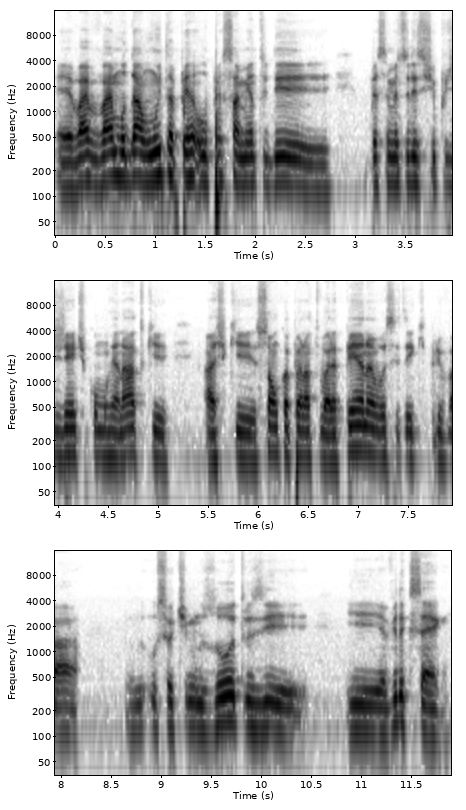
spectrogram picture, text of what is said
é, vai, vai mudar muito a, o pensamento de o pensamento desse tipo de gente como o Renato, que acha que só um campeonato vale a pena, você tem que privar o, o seu time dos outros e, e a vida que segue.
